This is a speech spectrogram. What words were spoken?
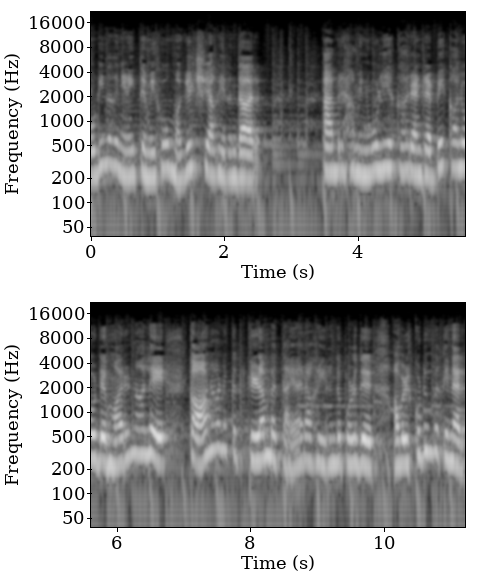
முடிந்ததை நினைத்து மிகவும் மகிழ்ச்சியாக இருந்தார். ஆப்ரஹாமின் ஊழியக்காரன் ரெபேக்காலோடு மறுநாளே கானானுக்கு கிளம்ப தயாராக இருந்த பொழுது அவள் குடும்பத்தினர்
